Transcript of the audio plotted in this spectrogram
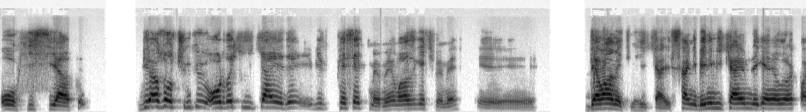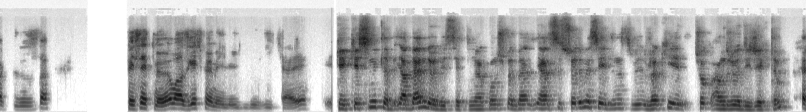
o hissiyatı biraz o çünkü oradaki hikayede bir pes etmeme, vazgeçmeme, e, devam etme hikayesi. Hani benim hikayemde genel olarak baktığınızda pes etmeme, vazgeçmeme ile ilgili bir hikaye. Kesinlikle. Ya ben de öyle hissettim. Yani konuşma ben yani siz söylemeseydiniz bir Rocky çok andırıyor diyecektim.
